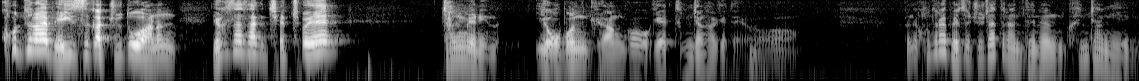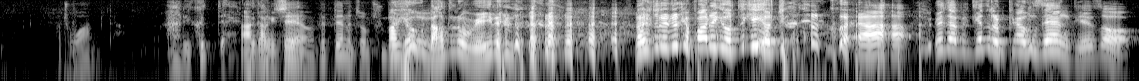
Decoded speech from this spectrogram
콘트라베이스가 주도하는 역사상 최초의 장면인 이 5번 교향곡에 등장하게 돼요. 근데 콘트라베이스 주자들한테는 굉장히 좋아합니다. 아니 그때 아 그 당시에 그때요. 그때는 좀 충격. 아형 나들은 왜 이래? 날들은 이렇게 빠르게 어떻게 연주하는 거야? 왜냐면 걔들은 평생 뒤에서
